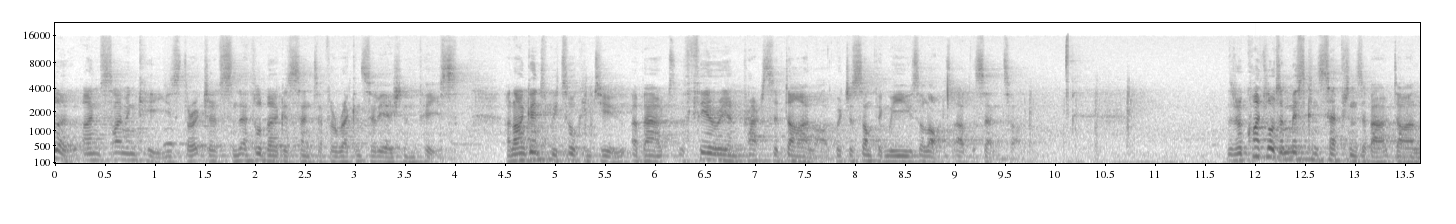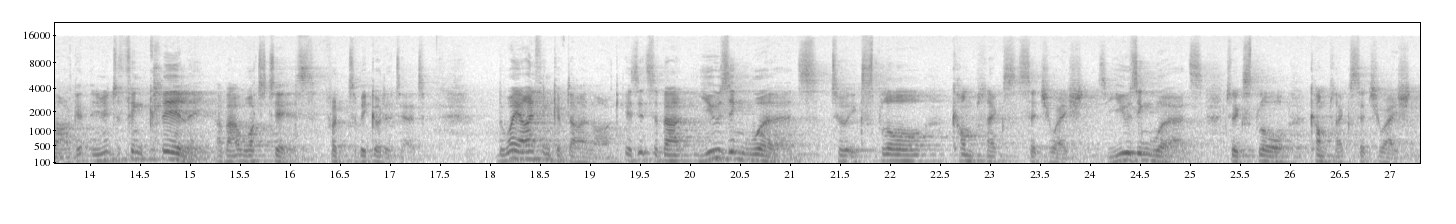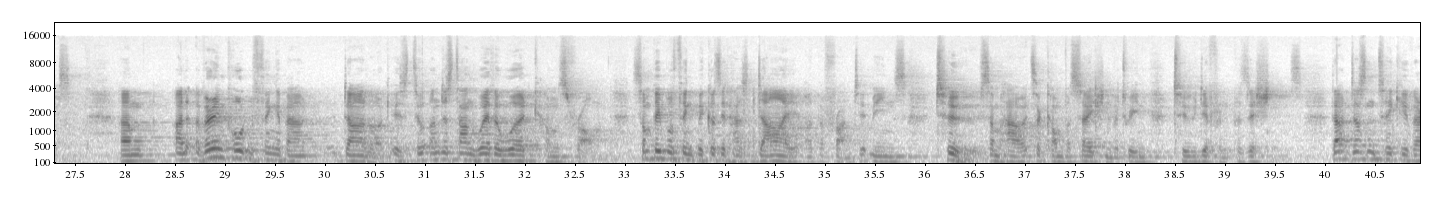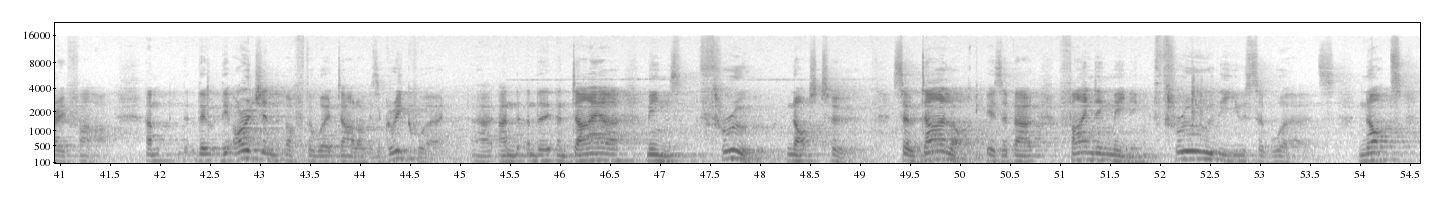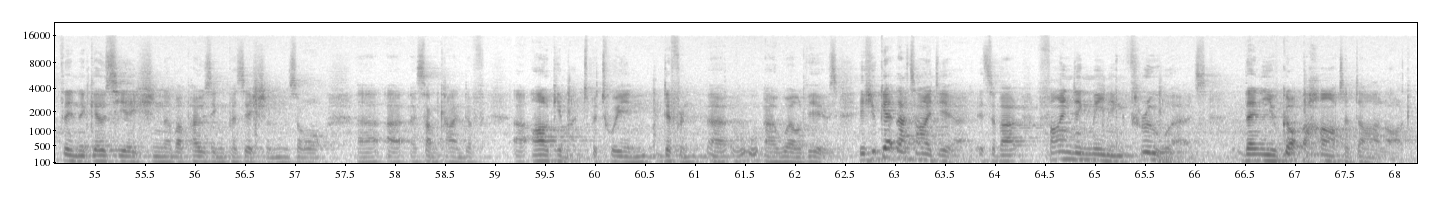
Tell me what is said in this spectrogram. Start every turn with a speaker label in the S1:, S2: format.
S1: Hello, I'm Simon Keyes, Director of St Ethelburga's Centre for Reconciliation and Peace. And I'm going to be talking to you about the theory and practice of dialogue, which is something we use a lot at the Centre. There are quite a lot of misconceptions about dialogue. You need to think clearly about what it is for, to be good at it. The way I think of dialogue is it's about using words to explore complex situations, using words to explore complex situations. Um, and a very important thing about dialogue is to understand where the word comes from. Some people think because it has die at the front, it means two. Somehow it's a conversation between two different positions. That doesn't take you very far. Um, the, the origin of the word dialogue is a Greek word, uh, and, and, the, and dia means through, not to. So dialogue is about finding meaning through the use of words not the negotiation of opposing positions or uh, uh, some kind of uh, argument between different uh, uh, worldviews. If you get that idea, it's about finding meaning through words, then you've got the heart of dialogue.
